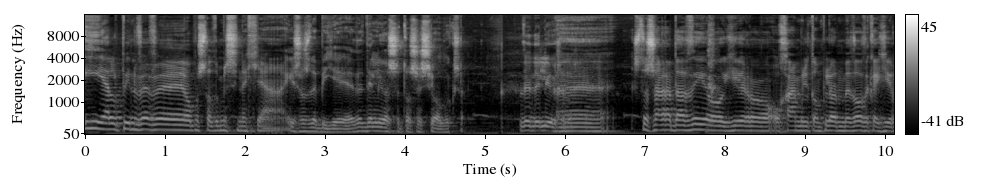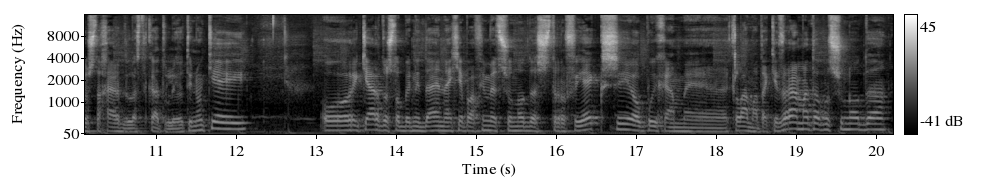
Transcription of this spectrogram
Η Alpine βέβαια όπως θα δούμε συνέχεια ίσως δεν πήγε, δεν τελείωσε τόσο αισιόδοξα. Δεν τελείωσε. Ε, στο 42 γύρο ο Χάμιλτον πλέον με 12 γύρω στα hard ελαστικά του λέει ότι είναι ok. Ο Ρικιάρντο στο 51 έχει επαφή με Τσουνόντα στη στροφή 6 όπου είχαμε κλάματα και δράματα από Τσουνόντα.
